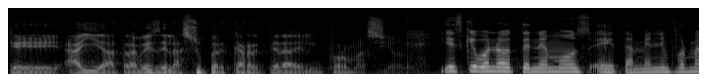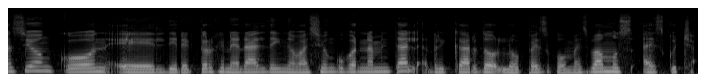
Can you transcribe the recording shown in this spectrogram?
que hay a través de la supercarretera de la información. Y es que, bueno, tenemos eh, también información con el director general de Innovación Gubernamental, Ricardo López Gómez. Vamos a escuchar.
